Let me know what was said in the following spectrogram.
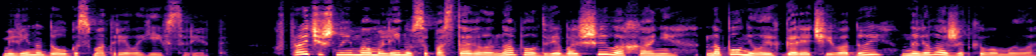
Мелина долго смотрела ей вслед. В прачечной мама Линуса поставила на пол две большие лохани, наполнила их горячей водой, налила жидкого мыла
